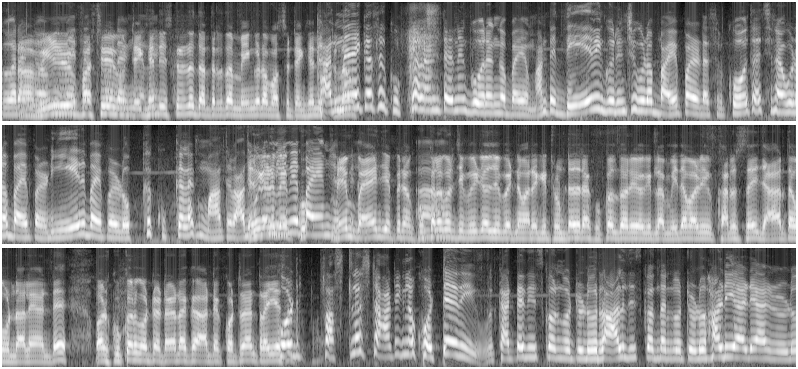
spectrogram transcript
ఘోరంగా వీడు ఫస్ట్. టెన్షన్ తీసుకున్నాడు దాని తర్వాత మేము కూడా మస్తు టెన్షన్ కన్నయ్యకి అసలు కుక్కలంటేనే ఘోరంగా భయం. అంటే దేని గురించి కూడా భయపడాడు అసలు. కోత వచ్చినా కూడా భయపడాడు. ఏది భయపడాడు. ఒక్క కుక్కలకు మాత్రం అది భయం మేము చెప్పినాం. భయం చెప్పినాం. కుక్కల గురించి వీడియోలు చూపెట్టిన వారికి ఇట్లా ఉంటుంది కుక్కలతో ఇట్లా మీద పడి కరుస్తాయి జాగ్రత్తగా ఉండాలి అంటే వాడు కుక్కను కొట్టాడు అంటే కొట్టడానికి ట్రై చేస్తాడు ఫస్ట్లో స్టార్టింగ్లో కొట్టేది కట్టె తీసుకొని కొట్టుడు రాళ్ళు తీసుకొని దాన్ని కొట్టుడు హడి హడి అనుడు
